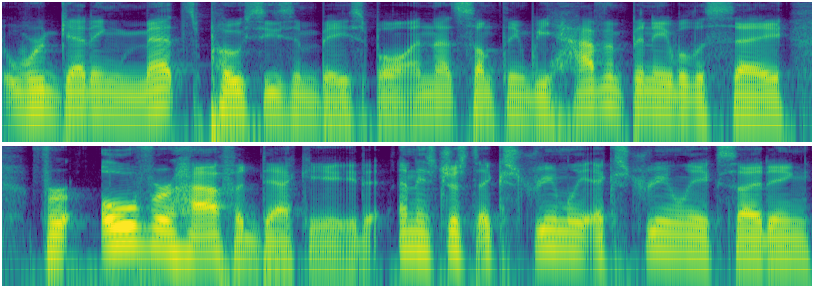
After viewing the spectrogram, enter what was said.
we're getting Mets postseason baseball and that's something we haven't been able to say for over half a decade and it's just extremely extremely exciting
